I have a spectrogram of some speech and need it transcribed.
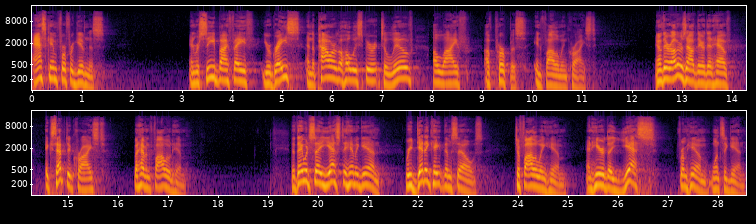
ask Him for forgiveness, and receive by faith your grace and the power of the Holy Spirit to live a life of purpose in following Christ. Now, if there are others out there that have accepted Christ but haven't followed Him, that they would say yes to Him again, rededicate themselves to following Him and hear the yes from Him once again.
